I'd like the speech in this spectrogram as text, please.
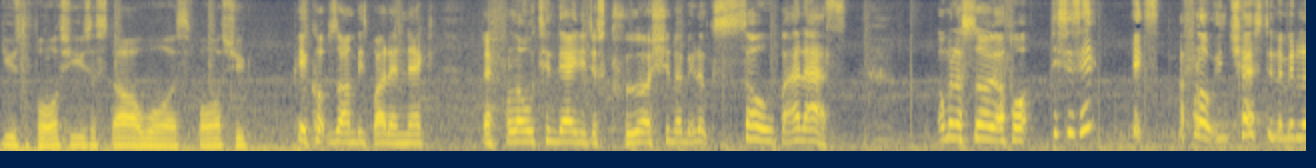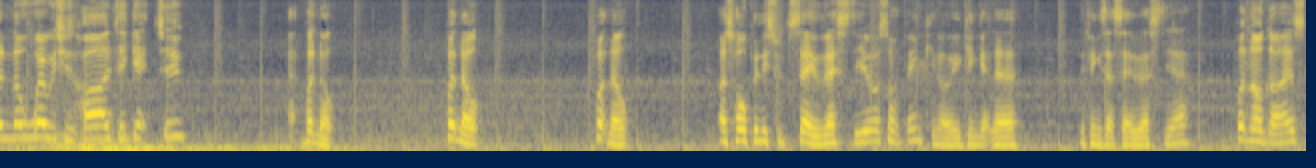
use the force, you use the Star Wars force, you pick up zombies by their neck, they're floating there and you're just crushing them. It looks so badass. And when I saw it, I thought, this is it. It's a floating chest in the middle of nowhere, which is hard to get to. Uh, but no. But no. But no. I was hoping this would say Restia or something. You know, you can get the, the things that say Restia. But no, guys.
